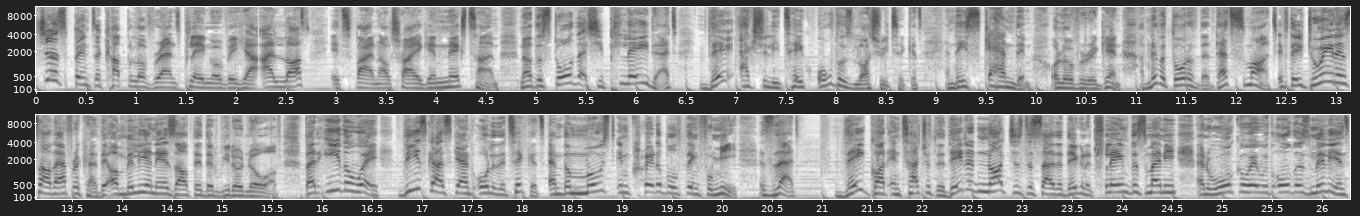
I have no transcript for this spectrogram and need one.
just spent a couple of rands playing over here. I lost. It's fine. I'll try again next time. Now, the store that she played at, they actually take all those lottery tickets and they scan them all over again. I've never thought of that. That's smart. If they're doing it in South Africa, there are millionaires out there that we don't know of. But either way, these guys scanned all of the tickets. And the most incredible thing for me is that they got in touch with her. They did not just decide that they're going to claim this money and walk away with all those millions.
